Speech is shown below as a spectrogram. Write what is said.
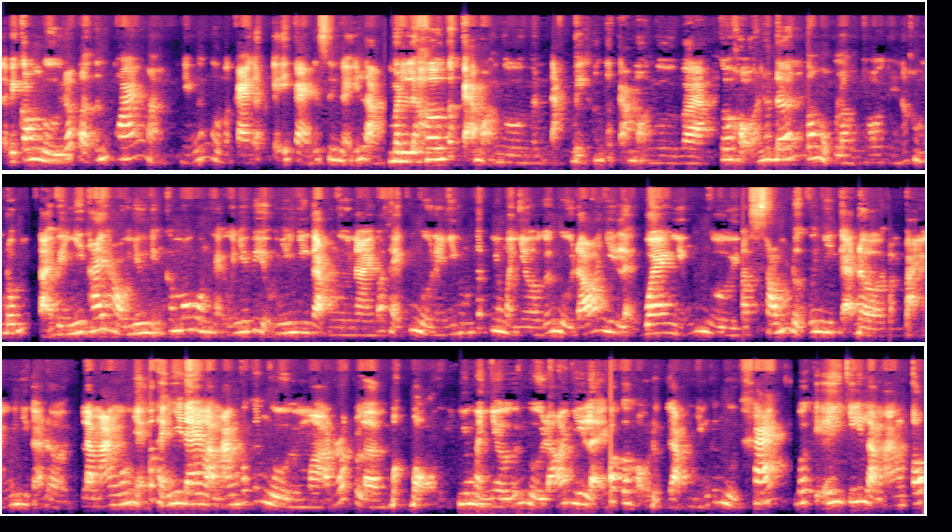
tại vì con người rất là tính toán mà. Những cái người mà càng ích kỷ càng cái suy nghĩ là mình là hơn tất cả mọi người, mình đặc biệt hơn tất cả mọi người và cơ hội nó đến có một lần thôi thì nó không đúng. Tại vì như thấy hầu như những cái mối quan hệ của như ví dụ như như gặp người này, có thể cái người này như không thích nhưng mà nhờ cái người đó như lại quen những người mà sống được với như cả đời, làm bạn với như cả đời. Làm ăn cũng vậy. Có thể như đang làm ăn với cái người mà rất là bực bội, nhưng mà nhờ cái người đó như lại có cơ hội được gặp những cái người khác với cái ý chí làm ăn tốt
